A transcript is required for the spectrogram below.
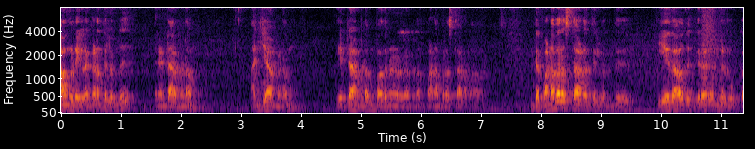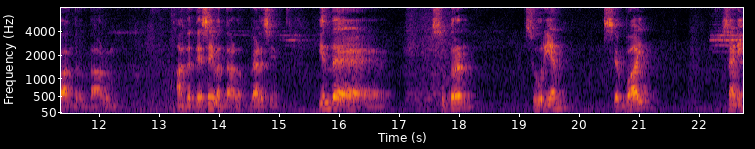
அவங்களுடைய லக்கணத்திலிருந்து ரெண்டாம் இடம் அஞ்சாம் இடம் எட்டாம் இடம் பதினொன்றாம் இடம் பணபரஸ்தானமாக வரும். இந்த பணபரஸ்தானத்தில் வந்து ஏதாவது கிரகங்கள் உட்கார்ந்திருந்தாலும் அந்த திசை வந்தாலும் வேலை செய்யும். இந்த சுக்கிரன் சூரியன் செவ்வாய் சனி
